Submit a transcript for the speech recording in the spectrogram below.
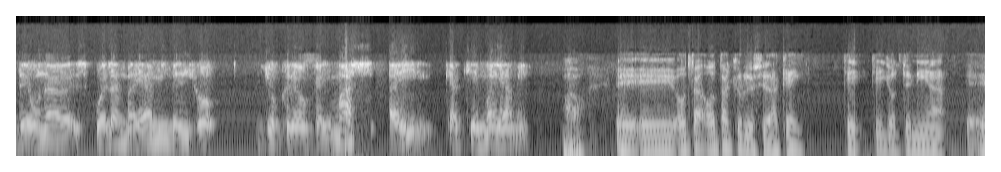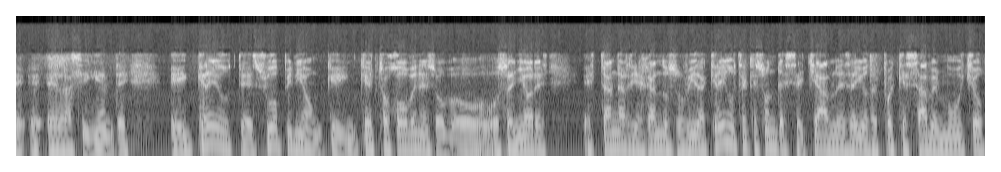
de una escuela en Miami y me dijo, yo creo que hay más ahí que aquí en Miami. Eh, eh, otra, otra curiosidad que, que, yo tenía eh, eh, es la siguiente. Eh, ¿Cree usted, su opinión, que, estos jóvenes o, señores están arriesgando sus vidas? ¿Creen usted que son desechables ellos después que saben mucho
